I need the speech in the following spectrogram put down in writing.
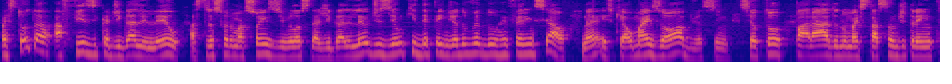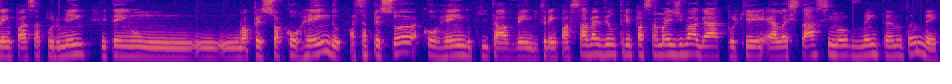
Mas toda a física de Galileu, as transformações de velocidade de Galileu diziam que dependia do, do referencial, né? Isso que é o mais óbvio, assim. Se eu tô parado numa estação de trem, o trem passa por mim e tem um uma pessoa correndo, essa pessoa correndo que tá vendo o trem passar vai ver o trem passar mais devagar, porque ela está se movimentando também.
